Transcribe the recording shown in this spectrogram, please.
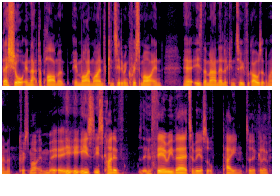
They're short in that department, in my mind, considering Chris Martin uh, is the man they're looking to for goals at the moment. Chris Martin, he- he- he's he's kind of in theory there to be a sort of pain to kind of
